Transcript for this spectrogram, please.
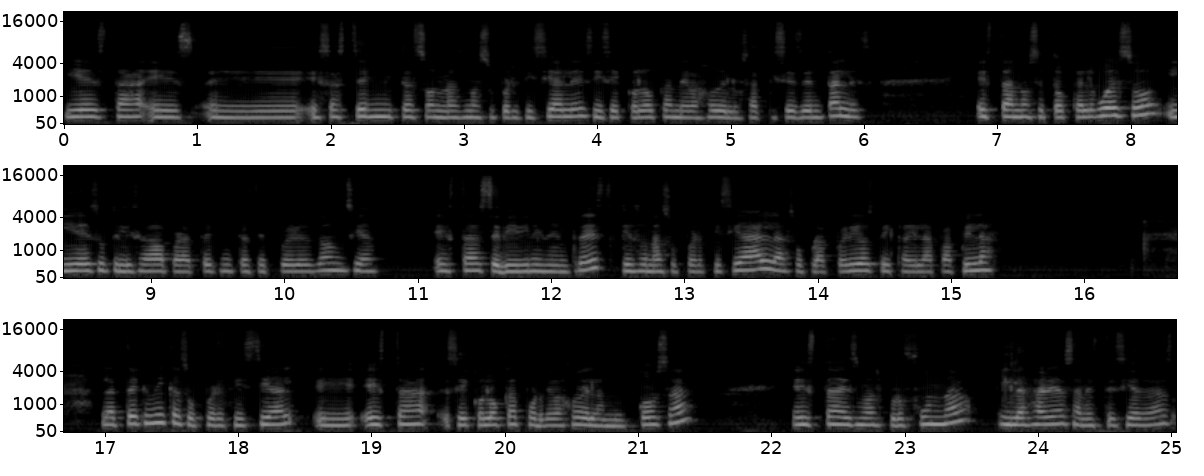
y esta es, eh, esas técnicas son las más superficiales y se colocan debajo de los ápices dentales. Esta no se toca el hueso y es utilizada para técnicas de periodoncia. Estas se dividen en tres, que son la superficial, la supraperióstica y la papilar. La técnica superficial, eh, esta se coloca por debajo de la mucosa, esta es más profunda y las áreas anestesiadas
